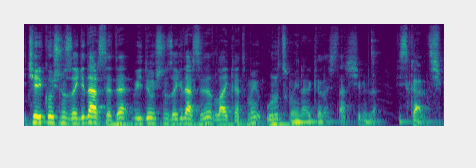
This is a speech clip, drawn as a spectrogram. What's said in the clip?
İçerik hoşunuza giderse de, video hoşunuza giderse de like atmayı unutmayın arkadaşlar. Şimdi Fizz kardeşim.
